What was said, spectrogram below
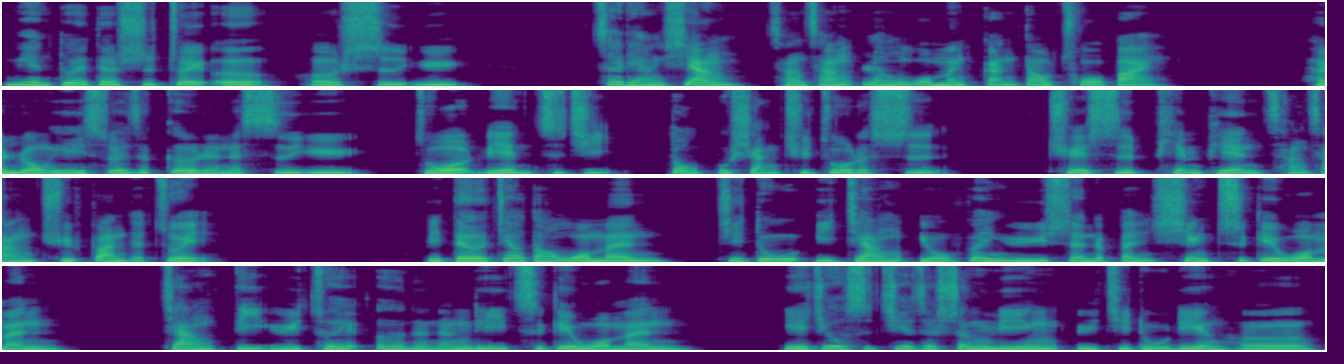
面对的是罪恶和私欲，这两项常常让我们感到挫败。很容易随着个人的私欲做连自己都不想去做的事，却是偏偏常常去犯的罪。彼得教导我们，基督已将有份于神的本性赐给我们，将抵御罪恶的能力赐给我们，也就是借着圣灵与基督联合，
